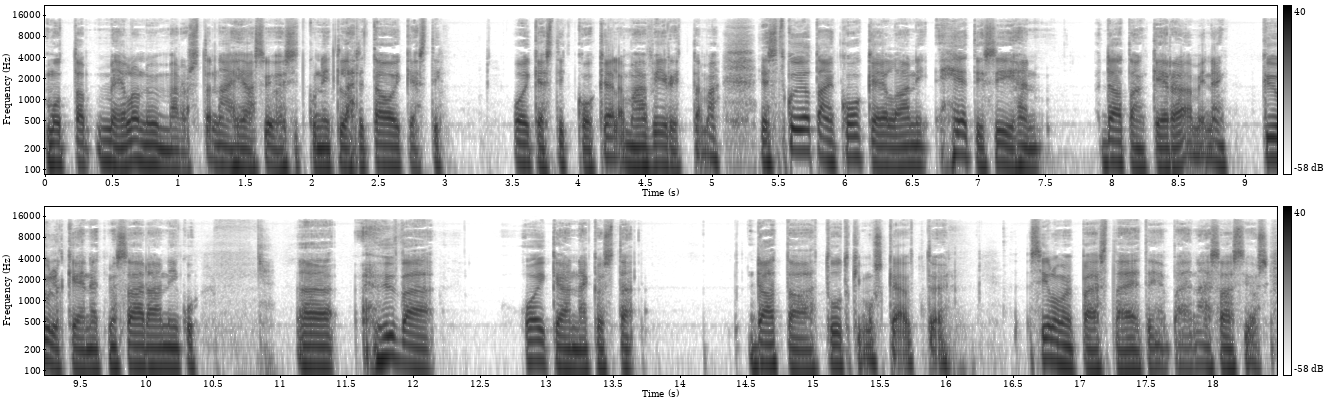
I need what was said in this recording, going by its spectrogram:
mutta meillä on ymmärrystä näihin asioihin, sit kun niitä lähdetään oikeasti, oikeasti kokeilemaan ja virittämään. Ja sitten kun jotain kokeillaan, niin heti siihen datan kerääminen kylkeen, että me saadaan niinku, ö, hyvää oikean näköistä dataa tutkimuskäyttöön. Silloin me päästään eteenpäin näissä asioissa.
